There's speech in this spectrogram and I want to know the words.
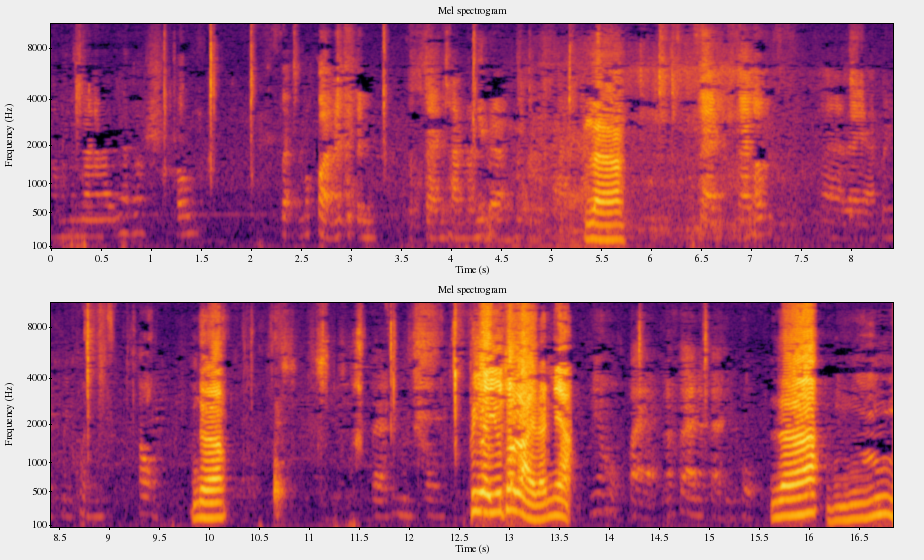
ทำมานานแล้วนะเขาแต่เมื่อก่อนน่าจะเป็นแฟนทำอันนี้แบบเหรอแฟนแฟนเขาอะไรอะเป็นเป็นคนต้มเนอะแฟนเป็นคนต้มพี่อายุเท่าไหร่แล้วเนี่ย เนี่ยหกแปดแล้วแฟน แปดสิบหกเหรออืม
